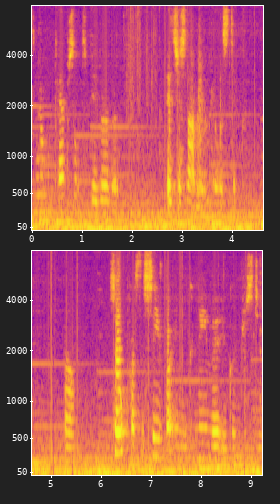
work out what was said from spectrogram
the normal capsule. It's bigger, but it's just not really realistic. Um, so press the save button. You can name it. You can just do.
